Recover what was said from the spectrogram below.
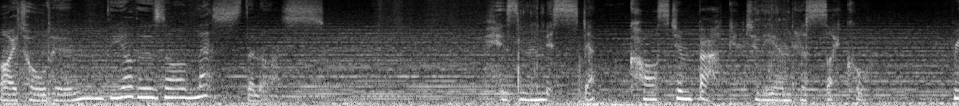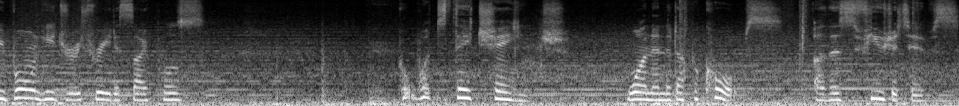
I told him the others are less than us. His misstep cast him back into the endless cycle. Reborn, he drew three disciples. But what did they change? One ended up a corpse, others fugitives.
